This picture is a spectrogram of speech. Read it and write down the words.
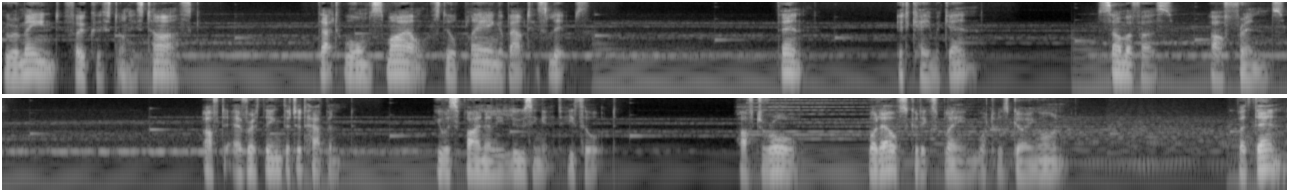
who remained focused on his task, that warm smile still playing about his lips. Then it came again. Some of us are friends. After everything that had happened, he was finally losing it, he thought. After all, what else could explain what was going on? But then,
